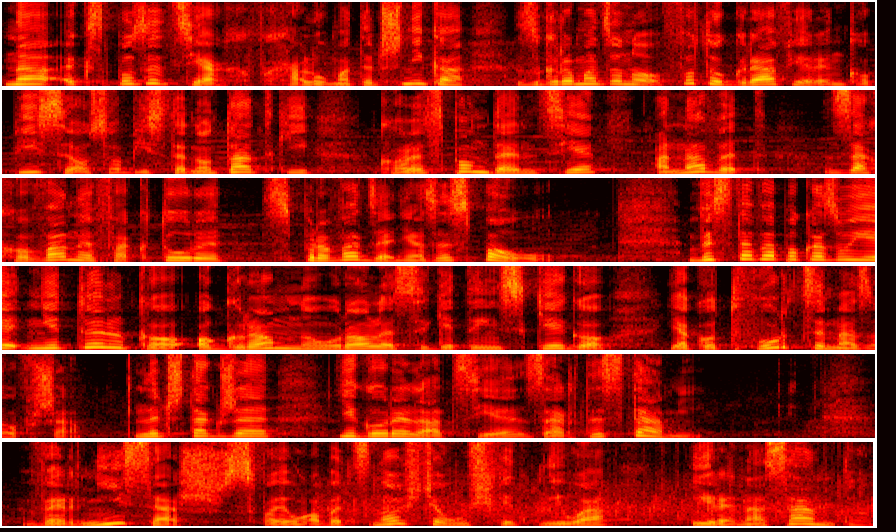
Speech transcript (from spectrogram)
Na ekspozycjach w halu Matecznika zgromadzono fotografie, rękopisy, osobiste notatki, korespondencje, a nawet zachowane faktury z prowadzenia zespołu. Wystawa pokazuje nie tylko ogromną rolę Sygietyńskiego jako twórcy Mazowsza, lecz także jego relacje z artystami. Wernisaż swoją obecnością uświetniła Irena Santor.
